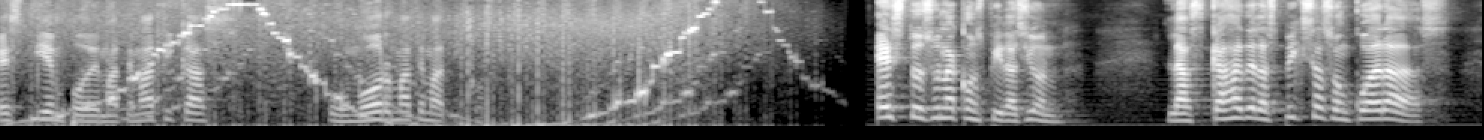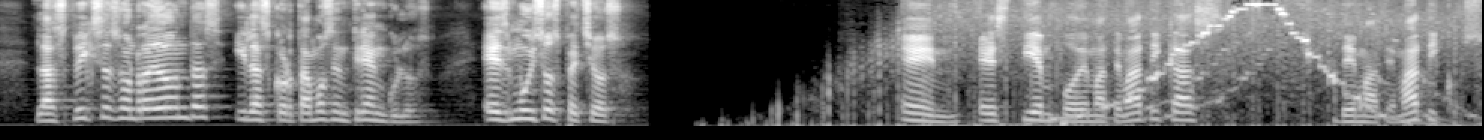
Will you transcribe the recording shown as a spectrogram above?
Es tiempo de matemáticas, humor matemático. Esto es una conspiración. Las cajas de las pizzas son cuadradas, las pizzas son redondas y las cortamos en triángulos. Es muy sospechoso. En Es tiempo de matemáticas, de matemáticos.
